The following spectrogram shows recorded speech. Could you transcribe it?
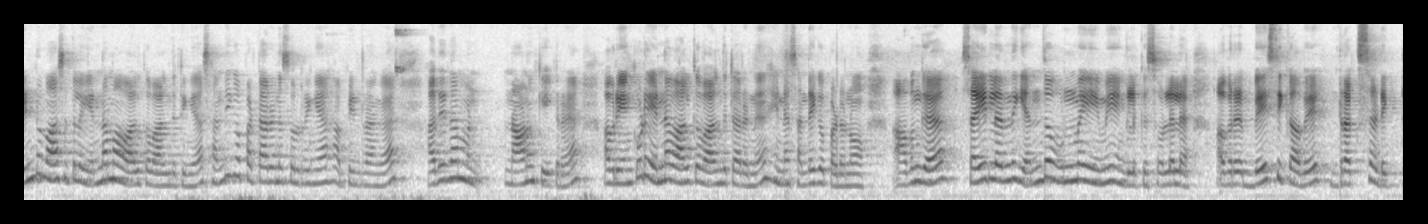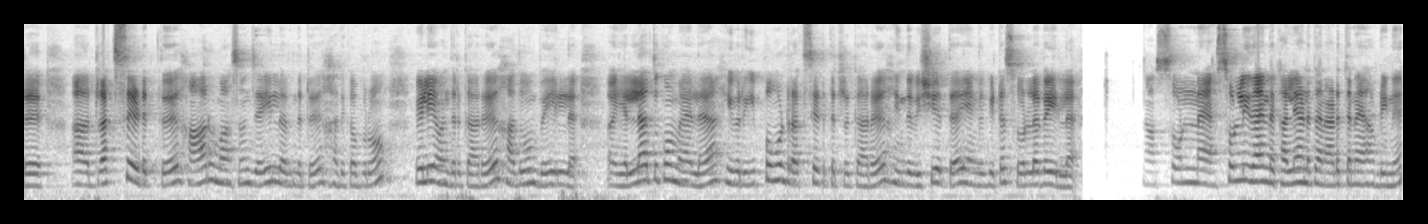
ரெண்டு மாதத்தில் என்னம்மா வாழ்க்கை வாழ்ந்துட்டீங்க? சந்தேகப்பட்டாருன்னு சொல்கிறீங்க அப்படின்றாங்க. அதே தான் நானும் கேட்குறேன் அவர் என் கூட என்ன வாழ்க்கை வாழ்ந்துட்டாருன்னு என்ன சந்தேகப்படணும். அவங்க சைட்லேருந்து எந்த உண்மையுமே எங்களுக்கு சொல்லலை. அவர் பேசிக்காகவே ட்ரக்ஸ் அடிக்ட்டு ட்ரக்ஸ் எடுத்து ஆறு மாதம் ஜெயிலில் இருந்துட்டு அதுக்கப்புறம் வெளியே வந்திருக்காரு. அதுவும் வெயிலில். எல்லாத்துக்கும் மேலே இவர் இப்போவும் ட்ரக்ஸ் எடுத்துகிட்ருக்காரு இந்த விஷயத்த எங்ககிட்ட சொல்லவே இல்லை. நான் சொன்னேன் சொல்லி தான் இந்த கல்யாணத்தை நடத்தினேன் அப்படின்னு.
